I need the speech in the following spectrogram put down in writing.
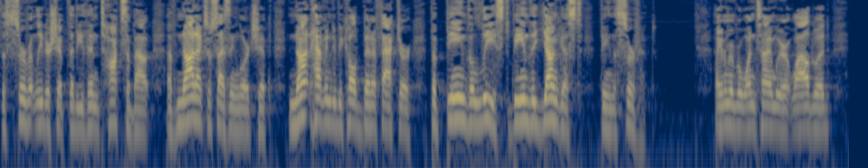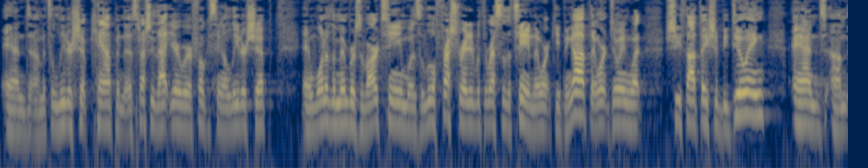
the servant leadership that he then talks about of not exercising lordship, not having to be called benefactor, but being the least, being the youngest, being the servant. I can remember one time we were at Wildwood, and um, it's a leadership camp, and especially that year we were focusing on leadership. And one of the members of our team was a little frustrated with the rest of the team. They weren't keeping up. They weren't doing what she thought they should be doing. And um,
